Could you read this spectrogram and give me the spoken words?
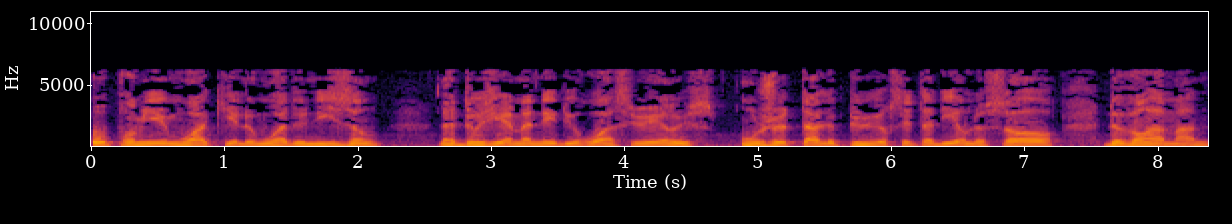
Au premier mois, qui est le mois de Nisan, la douzième année du roi Assuérus, on jeta le pur, c'est-à-dire le sort, devant Haman,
